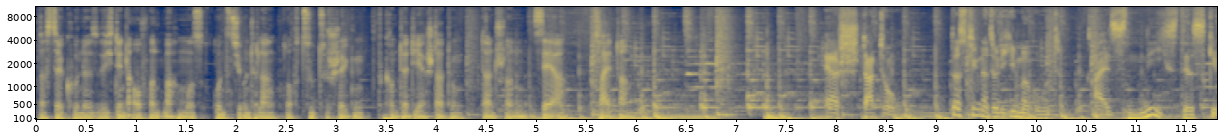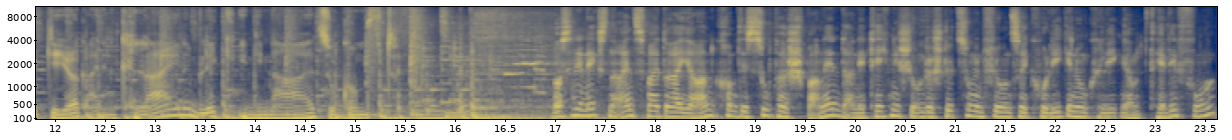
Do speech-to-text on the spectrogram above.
dass der Kunde sich den Aufwand machen muss, uns die Unterlagen noch zuzuschicken, bekommt er die Erstattung dann schon sehr zeitnah. Erstattung. Das klingt natürlich immer gut. Als nächstes gibt dir Jörg einen kleinen Blick in die nahe Zukunft. Was in den nächsten ein, zwei, drei Jahren kommt, ist super spannend. Eine technische Unterstützung für unsere Kolleginnen und Kollegen am Telefon,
